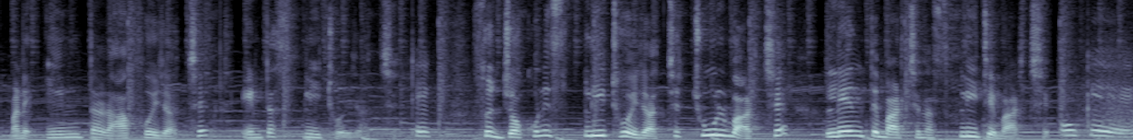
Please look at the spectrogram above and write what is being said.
মানে এনটা রাফ হয়ে যাচ্ছে এনটা স্প্লিট হয়ে যাচ্ছে। ঠিক। সো যখনই স্প্লিট হয়ে যাচ্ছে চুল বাড়ছে লেন্থে বাড়ছে না স্প্লিটে বাড়ছে। ওকে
